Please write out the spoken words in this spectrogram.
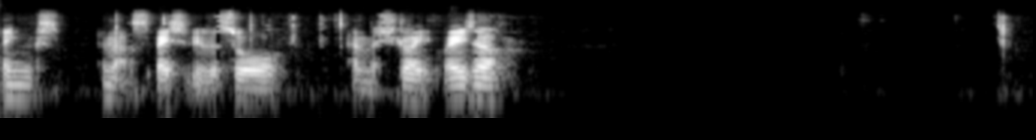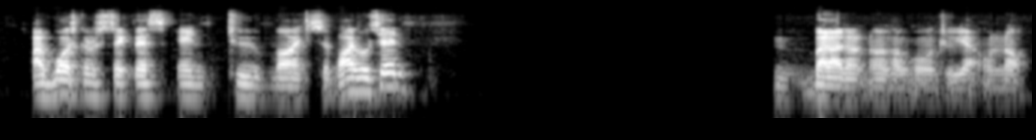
things, and that's basically the saw and the straight razor. I was going to stick this into my survival tin, but I don't know if I'm going to yet or not.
